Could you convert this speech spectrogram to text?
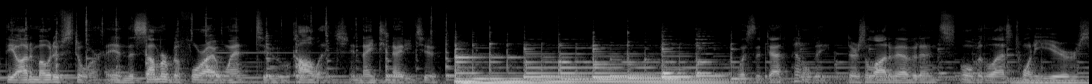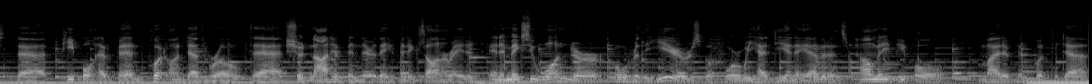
the automotive store, in the summer before I went to college in 1992 was the death penalty. There's a lot of evidence over the last 20 years that people have been put on death row that should not have been there. They have been exonerated. And it makes you wonder over the years, before we had DNA evidence, how many people might have been put to death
